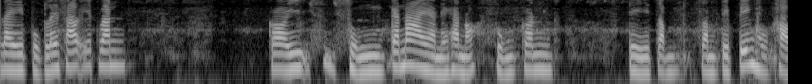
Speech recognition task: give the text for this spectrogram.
ไรปลูกไรเศร้าเอ็ดวันก็สูงก็น่ายอะนี่ค่ะเนาะสูงกันเตจำจำเตเป้งหัวเข่า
